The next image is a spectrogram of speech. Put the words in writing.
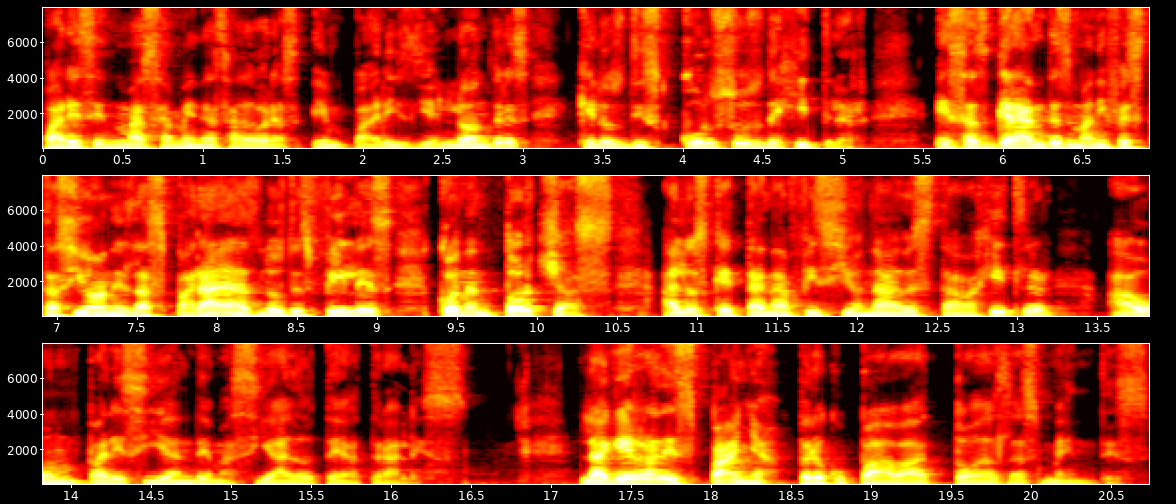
parecen más amenazadoras en París y en Londres que los discursos de Hitler. Esas grandes manifestaciones, las paradas, los desfiles con antorchas a los que tan aficionado estaba Hitler, aún parecían demasiado teatrales. La guerra de España preocupaba a todas las mentes.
